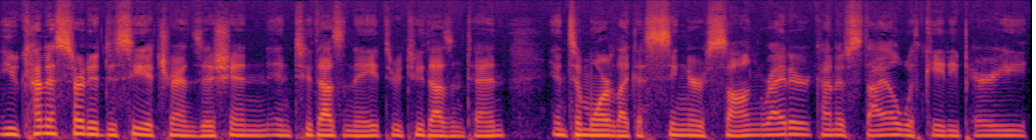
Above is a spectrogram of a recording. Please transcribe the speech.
you kind of started to see a transition in 2008 through 2010 into more like a singer songwriter kind of style with Katy Perry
